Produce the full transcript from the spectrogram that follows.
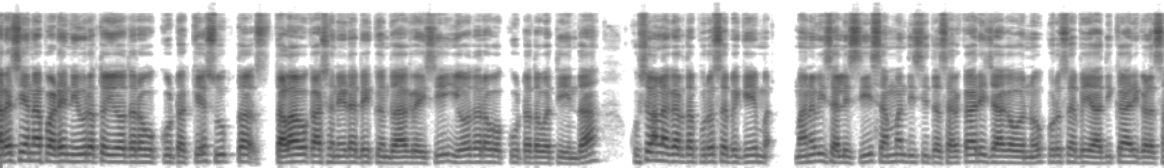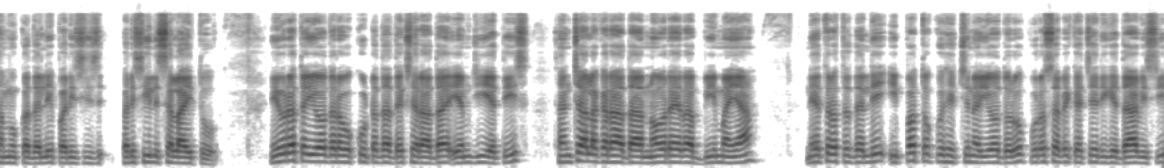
ಅರಸೇನಾ ಪಡೆ ನಿವೃತ್ತ ಯೋಧರ ಒಕ್ಕೂಟಕ್ಕೆ ಸೂಕ್ತ ಸ್ಥಳಾವಕಾಶ ನೀಡಬೇಕೆಂದು ಆಗ್ರಹಿಸಿ ಯೋಧರ ಒಕ್ಕೂಟದ ವತಿಯಿಂದ ಕುಶಾಲನಗರದ ಪುರಸಭೆಗೆ ಮನವಿ ಸಲ್ಲಿಸಿ ಸಂಬಂಧಿಸಿದ ಸರ್ಕಾರಿ ಜಾಗವನ್ನು ಪುರಸಭೆಯ ಅಧಿಕಾರಿಗಳ ಸಮ್ಮುಖದಲ್ಲಿ ಪರಿಶೀಲಿಸಿ ಪರಿಶೀಲಿಸಲಾಯಿತು. ನಿವೃತ್ತ ಯೋಧರ ಒಕ್ಕೂಟದ ಅಧ್ಯಕ್ಷರಾದ ಎಂಜಿ ಯತೀಶ್, ಸಂಚಾಲಕರಾದ ನೋರೇರ ಭೀಮಯ್ಯ ನೇತೃತ್ವದಲ್ಲಿ ಇಪ್ಪತ್ತಕ್ಕೂ ಹೆಚ್ಚಿನ ಯೋಧರು ಪುರಸಭೆ ಕಚೇರಿಗೆ ಧಾವಿಸಿ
